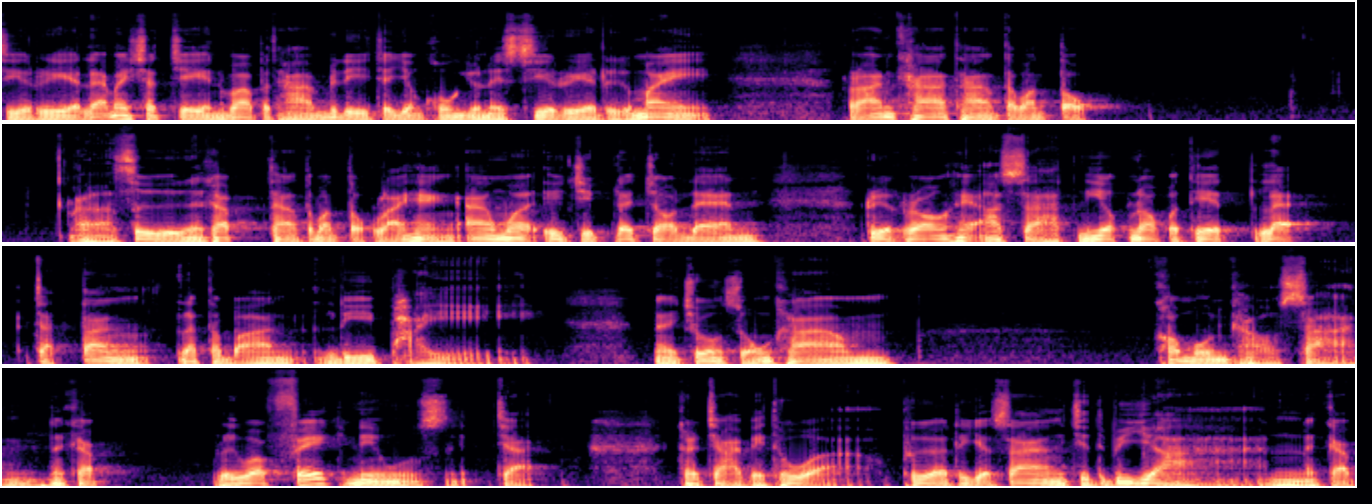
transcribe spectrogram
ซีเรีย และไม่ชัดเจนว่าประธานาธิบดีจะยังคงอยู่ในซีเรียหรือไม่ ร้านค้าทางตะวันตก สื่อนะครับทางตะวันตกหลายแห่งอ้างว่าอียิปต์และจอร์แดน เรียกร้องให้อาซาดนีออกนอกประเทศและจัดตั้งรัฐบาลลี้ภัย ในช่วงสงครามข้อมูลข่าวสารนะครับ หรือว่าเฟกนิวส์จะกระจายไปทั่วเพื่อที่จะสร้างจิตวิทยาณนะครับ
